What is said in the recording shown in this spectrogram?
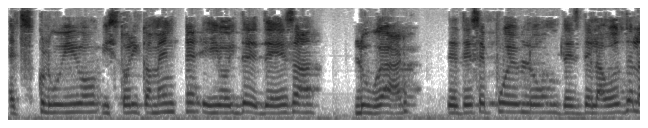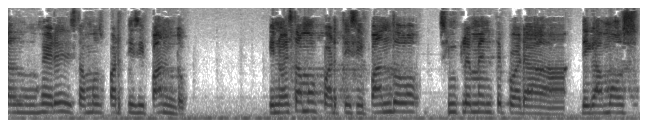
excluido históricamente y hoy desde ese lugar, desde ese pueblo, desde la voz de las mujeres estamos participando y no estamos participando simplemente para, digamos,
